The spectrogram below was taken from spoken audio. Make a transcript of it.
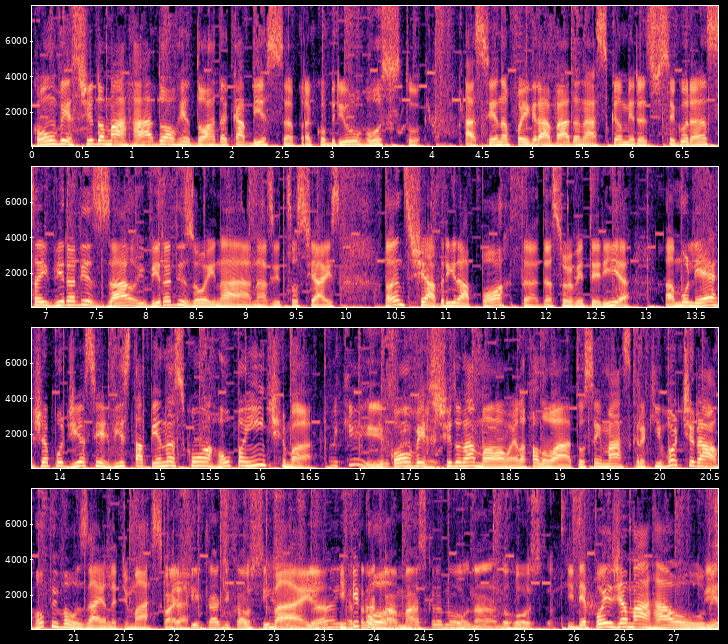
com um vestido amarrado ao redor da cabeça para cobrir o rosto. A cena foi gravada nas câmeras de segurança e, viralizar, e viralizou aí na- nas redes sociais. Antes de abrir a porta da sorveteria, a mulher já podia ser vista apenas com a roupa íntima. Que isso? Com o gente? vestido na mão. Ela falou: Ah, tô sem máscara aqui, vou tirar a roupa e vou usar ela de máscara. Vai ficar de calcinha, Vai. sutiã e, E ficou. com a máscara no, na- no rosto. E depois de amarrar o Vestido,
